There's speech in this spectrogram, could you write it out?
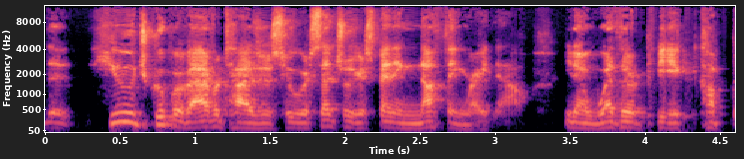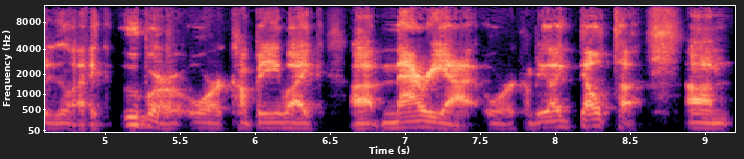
the huge group of advertisers who essentially are spending nothing right now, you know, whether it be a company like Uber or a company like uh, Marriott or a company like Delta um,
